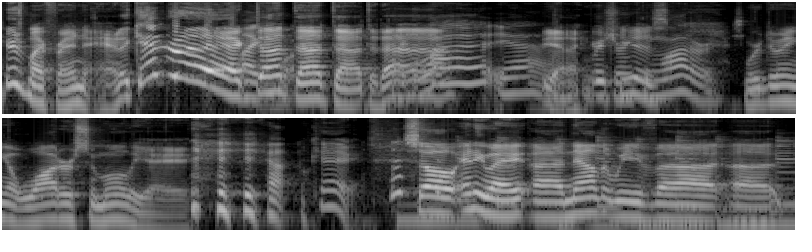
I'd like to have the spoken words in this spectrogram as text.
Here's my friend Anna Kendrick. Like, dun, wh- dun, dun, dun, dun. What? Yeah. Yeah, we're drinking is. water. We're doing a water sommelier. yeah. Okay. So anyway, uh, now that we've uh, uh,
